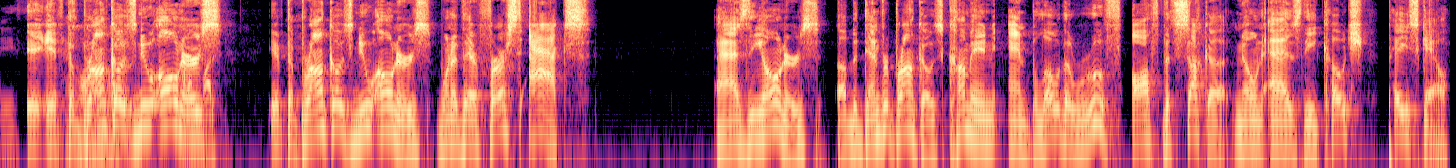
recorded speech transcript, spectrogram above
if the Broncos' new owners if the Broncos' new owners, one of their first acts as the owners of the Denver Broncos come in and blow the roof off the sucker known as the coach pay scale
